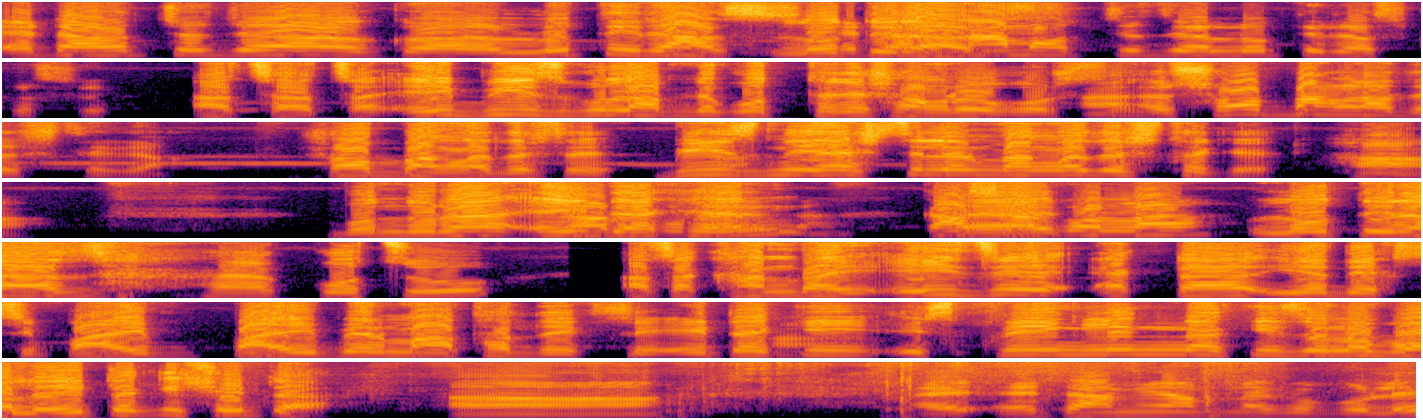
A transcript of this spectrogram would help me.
এটা হচ্ছে যে লতিরাজ। লতিরাজ। নাম হচ্ছে যে লতিরাজ কচু। আচ্ছা আচ্ছা। এই বীজগুলো আপনি কোথেকে সংগ্রহ করছেন? সব বাংলাদেশ থেকে। সব বাংলাদেশে বীজ নিয়ে আসছিলেন বাংলাদেশ থেকে? হ্যাঁ। বন্ধুরা এই দেখেন কাঁচা আহ, কলা লতিরাজ হ্যাঁ, কচু। আচ্ছা খান ভাই এই যে একটা ইয়ে দেখছি পাইপ পাইপের মাথা দেখছি এটা কি স্প্রিংলিং না কি যেন বলে? এটা কি সেটা? আহ, এটা আমি আপনাকে বলি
